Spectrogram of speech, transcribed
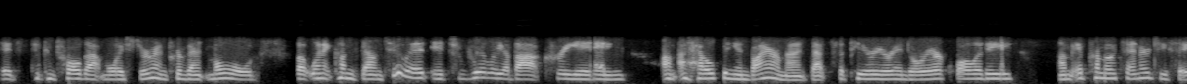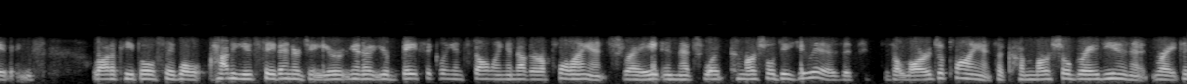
it's to control that moisture and prevent mold. But when it comes down to it, it's really about creating um, a healthy environment that's superior indoor air quality. Um, it promotes energy savings. A lot of people say, "Well, how do you save energy?" You're, you know, you're basically installing another appliance, right? And that's what commercial DU is. It's, it's a large appliance, a commercial grade unit, right, to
